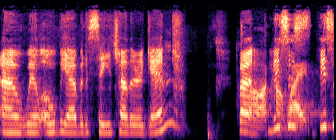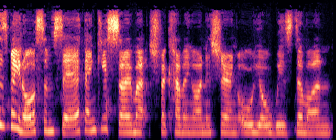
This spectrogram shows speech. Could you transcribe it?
uh, we'll all be able to see each other again. But oh, this is this has been awesome, Sarah. Thank you so much for coming on and sharing all your wisdom on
